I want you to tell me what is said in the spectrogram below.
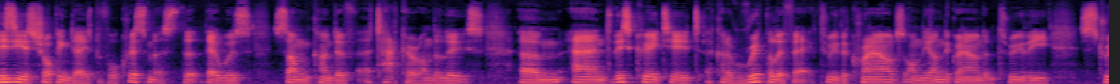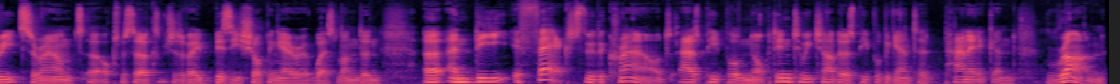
busiest shopping days before Christmas that there was some kind of attacker on the loose. Um, and this created a kind of ripple effect through the crowds on the underground and through the streets around uh, Oxford Circus, which is a very busy shopping area of West London. Uh, and the effect through the crowd as people knocked into each other, as people began to panic and run,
